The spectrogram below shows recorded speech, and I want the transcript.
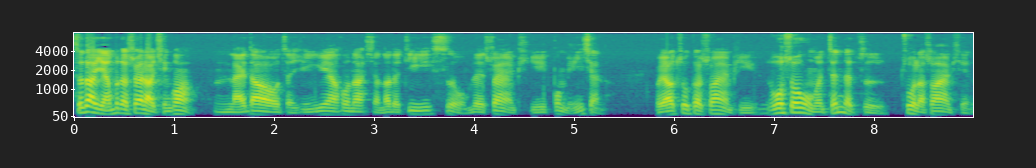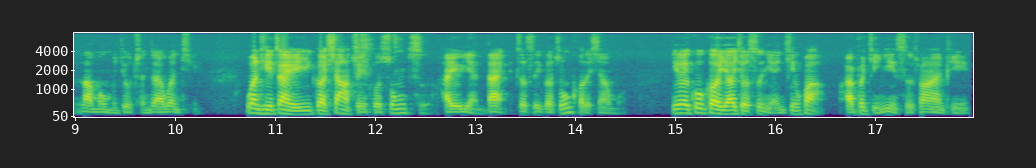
知道眼部的衰老情况，嗯，来到整形医院后呢，想到的第一是我们的双眼皮不明显了。我要做个双眼皮。如果说我们真的只做了双眼皮，那么我们就存在问题。问题在于一个下垂和松弛，还有眼袋，这是一个综合的项目。因为顾客要求是年轻化，而不仅仅是双眼皮。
